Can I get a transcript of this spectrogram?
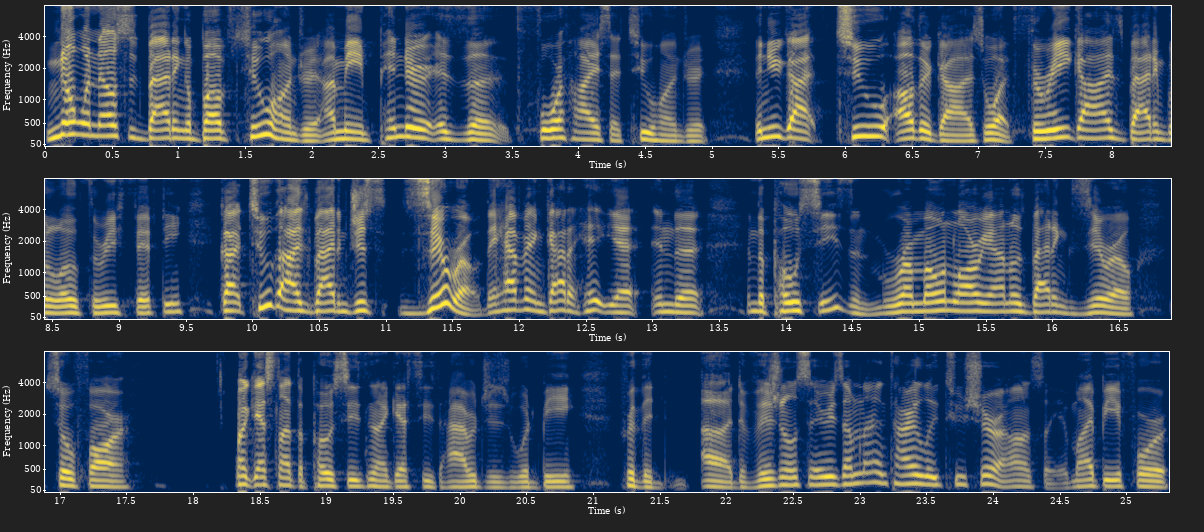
no one else is batting above 200. I mean, Pinder is the fourth highest at 200. Then you got two other guys, what, three guys batting below 350? Got two guys batting just zero. They haven't got a hit yet in the in the postseason. Ramon Laureano's batting zero so far. I guess not the postseason. I guess these averages would be for the uh, divisional series. I'm not entirely too sure, honestly. It might be for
